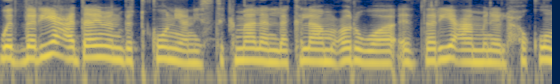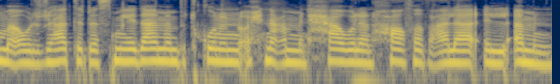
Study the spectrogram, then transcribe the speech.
والذريعة دائما بتكون يعني استكمالا لكلام عروة الذريعة من الحكومة أو الجهات الرسمية دائما بتكون إنه إحنا عم نحاول نحافظ على الأمن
